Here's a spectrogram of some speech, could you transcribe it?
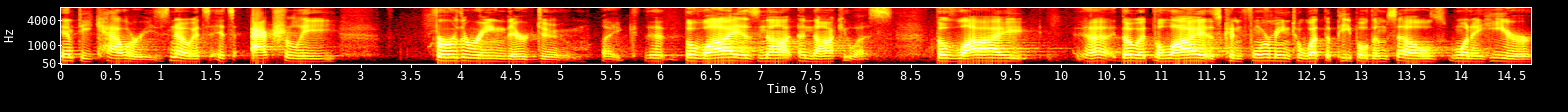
empty calories. No, it's, it's actually furthering their doom. Like the, the lie is not innocuous. The lie, uh, though it, the lie is conforming to what the people themselves want to hear,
